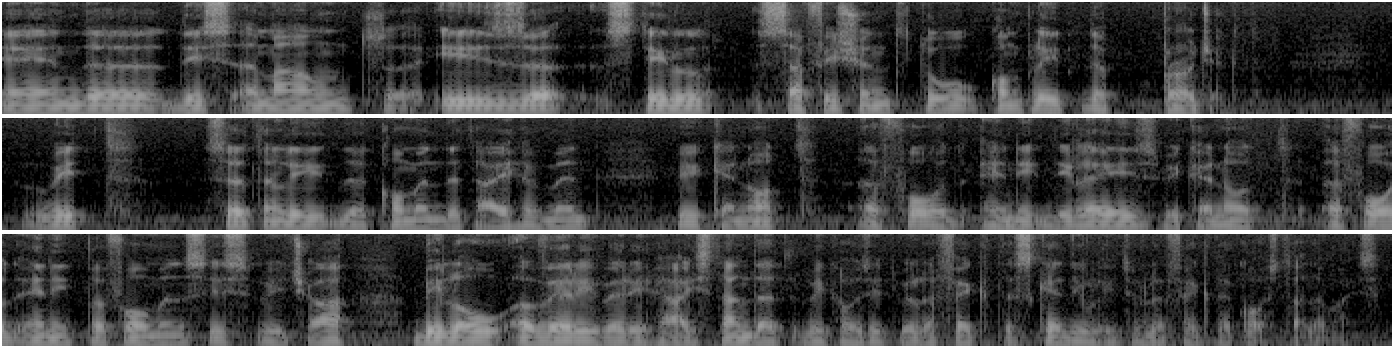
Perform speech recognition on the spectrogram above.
and uh, this amount is uh, still sufficient to complete the project with certainly the comment that I have made we cannot afford any delays, we cannot afford any performances which are below a very, very high standard because it will affect the schedule, it will affect the cost otherwise.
